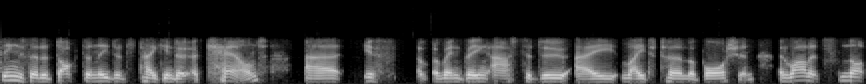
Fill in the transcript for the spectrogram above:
things that a doctor needed to take into account uh, if uh, when being asked to do a late term abortion. And while it's not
